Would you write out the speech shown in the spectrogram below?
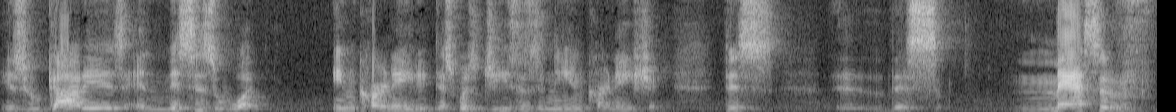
is who God is, and this is what incarnated. This was Jesus in the incarnation. This, uh, this massive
